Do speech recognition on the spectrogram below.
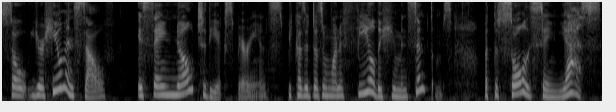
So your human self is saying no to the experience because it doesn't want to feel the human symptoms. But the soul is saying, yes,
